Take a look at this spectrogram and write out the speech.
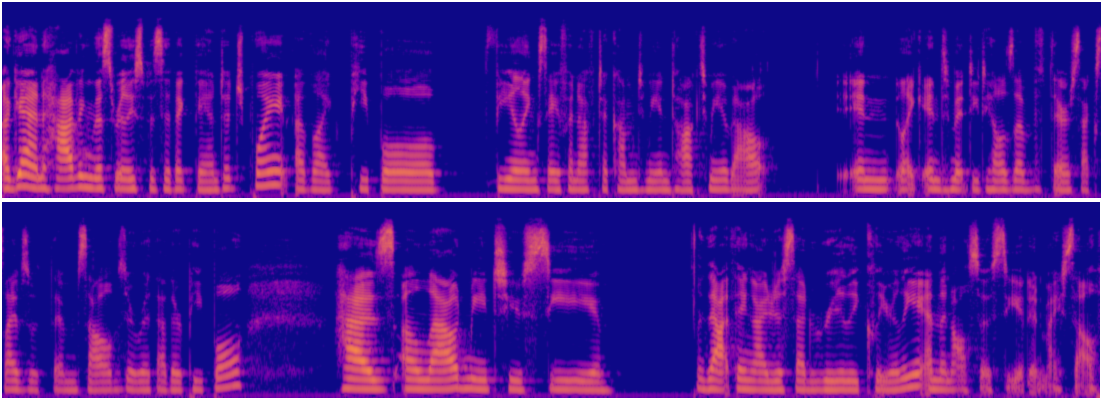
again, having this really specific vantage point of like people feeling safe enough to come to me and talk to me about in like intimate details of their sex lives with themselves or with other people has allowed me to see that thing I just said really clearly and then also see it in myself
